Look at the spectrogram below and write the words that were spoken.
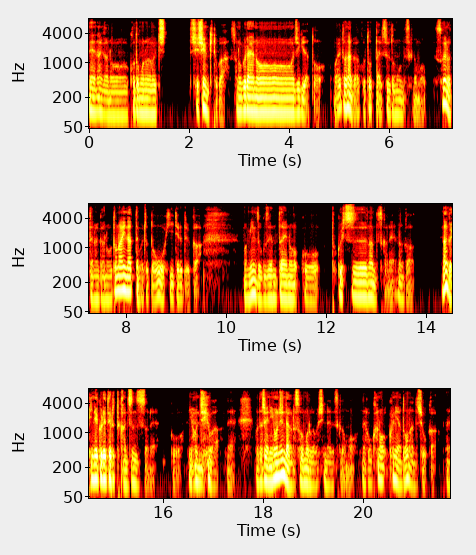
ね、なんかあのー、子供のうち思春期とか、そのぐらいの時期だと、割となんかこう取ったりすると思うんですけども、そういうのってなんかあの大人になってもちょっと尾を引いてるというか、まあ、民族全体のこう特質なんですかね。なんか、なんかひねくれてるって感じするんですよね。こう、日本人はね。私は日本人だからそう思うのかもしれないですけども、ね、他の国はどうなんでしょうか。ね、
